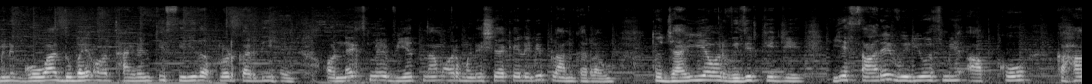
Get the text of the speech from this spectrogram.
मैंने गोवा दुबई और थाईलैंड की सीरीज़ अपलोड कर दी है और नेक्स्ट मैं वियतनाम और मलेशिया के लिए भी प्लान कर रहा हूँ। तो जाइए और विज़िट कीजिए। ये सारे वीडियोस में आपको कहाँ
